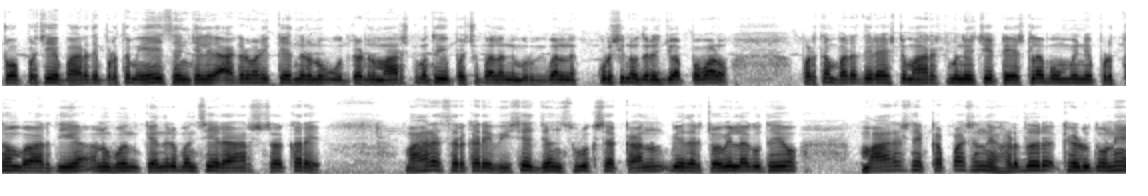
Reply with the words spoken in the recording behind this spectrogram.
ટોપ પર છે ભારતે પ્રથમ એ સંચાલિત આંગણવાડી કેન્દ્રનું ઉદ્ઘાટન મહારાષ્ટ્રમાં થયું. પશુપાલન અને મૃગીપાલન કૃષિનો દરજ્જો આપવાવાળો પ્રથમ ભારતીય રાષ્ટ્ર મહારાષ્ટ્ર બન્યો છે. ટેસ્લા મુંબઈને પ્રથમ ભારતીય અનુબંધ કેન્દ્ર બનશે. રાષ્ટ્ર સરકારે, મહારાષ્ટ્ર સરકારે વિશેષ જન સુરક્ષા કાનૂન બે હજાર ચોવીસ લાગુ થયો. મહારાષ્ટ્રને કપાસ અને હળદર ખેડૂતોને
